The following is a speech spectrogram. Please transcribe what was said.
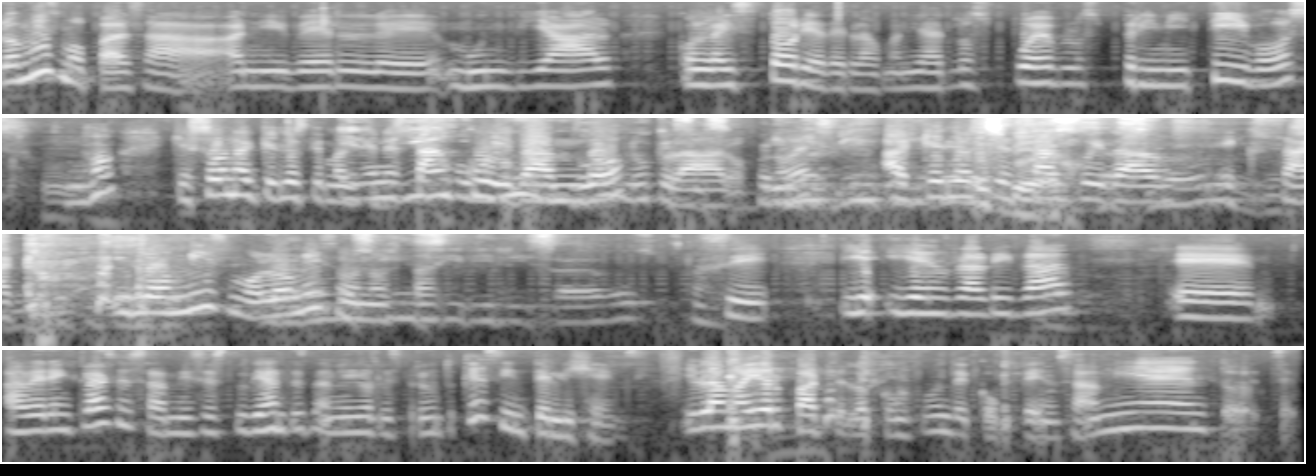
Lo mismo pasa a nivel eh, mundial con la historia de la humanidad, los pueblos primitivos, ¿no? Que son aquellos que más El bien están cuidando, mundo, ¿no? Claro. ¿no? Bien aquellos Es que están cuidando, exacto. Y lo mismo, lo mismo nos pasa. Sí, y, y en realidad, eh, a ver, en clases a mis estudiantes también yo les pregunto, ¿qué es inteligencia? Y la mayor parte lo confunde con pensamiento, etc.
